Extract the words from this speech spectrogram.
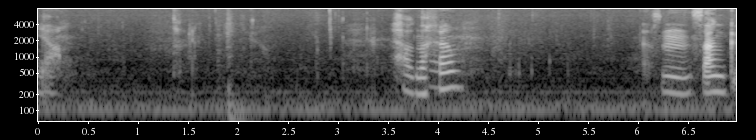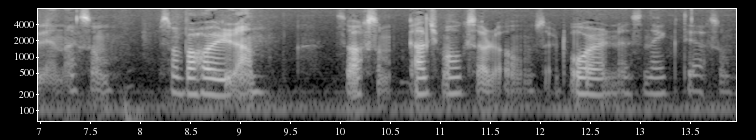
Ja. Har du noe? Sånn sangren, liksom, som man bare hører den. Så liksom, alt som man også har om, så er det årene, sånn, jeg, det er liksom,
